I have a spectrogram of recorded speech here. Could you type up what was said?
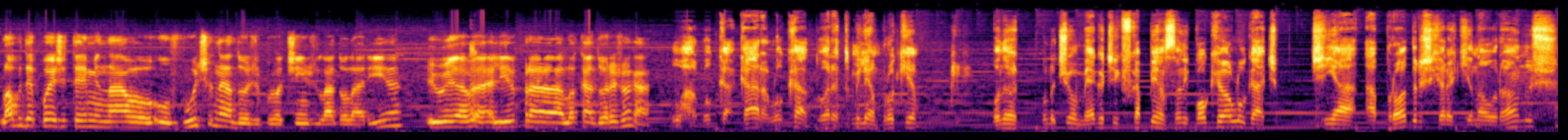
Logo depois de terminar o, o né, dos brotinhos lá da eu ia ali pra locadora jogar. Porra, loca... cara, locadora, tu me lembrou que quando eu, quando eu tinha o Mega eu tinha que ficar pensando em qual que eu ia alugar. Tipo, tinha a Brothers, que era aqui na Uranus,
